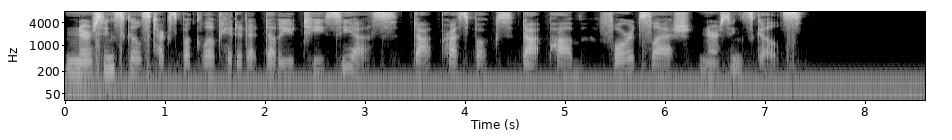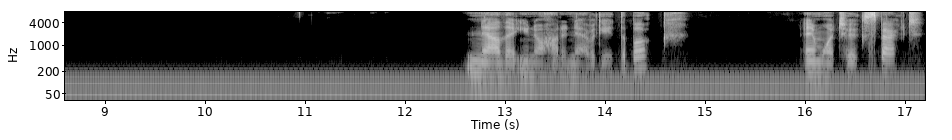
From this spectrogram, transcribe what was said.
Nursing Skills textbook located at wtcs.pressbooks.pub forward slash nursing skills. Now that you know how to navigate the book and what to expect,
